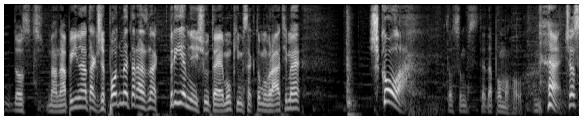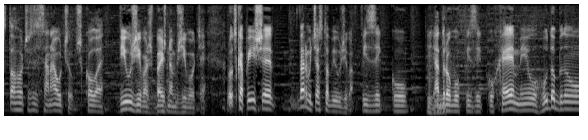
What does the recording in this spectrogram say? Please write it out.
dosť ma napína, takže poďme teraz na príjemnejšiu tému, kým sa k tomu vrátime. Škola. To som si teda pomohol. Ha, čo z toho, čo si sa naučil v škole, využívaš v bežnom živote? Ľudská píše, veľmi často využíva fyziku, mm-hmm. jadrovú fyziku, chémiu, hudobnú,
